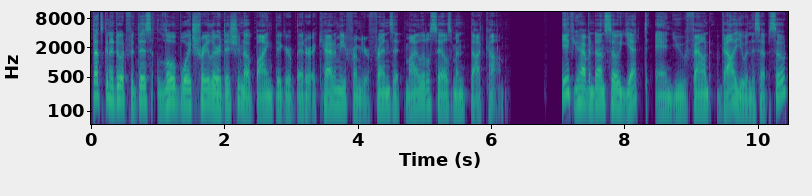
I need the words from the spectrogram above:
That's going to do it for this Low Boy trailer edition of Buying Bigger Better Academy from your friends at mylittlesalesman.com. If you haven't done so yet and you found value in this episode,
